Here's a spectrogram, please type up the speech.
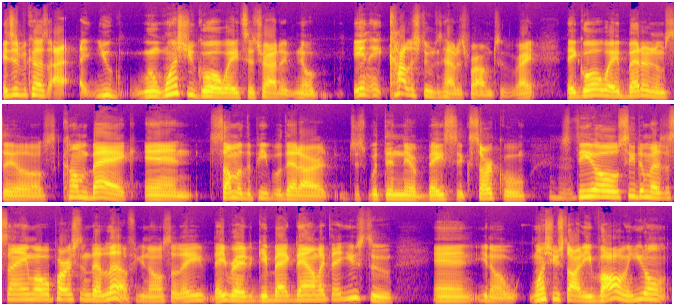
It's just because I you when once you go away to try to you know in college students have this problem too, right? They go away, better themselves, come back, and some of the people that are just within their basic circle mm-hmm. still see them as the same old person that left, you know. So they they ready to get back down like they used to. And you know, once you start evolving, you don't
